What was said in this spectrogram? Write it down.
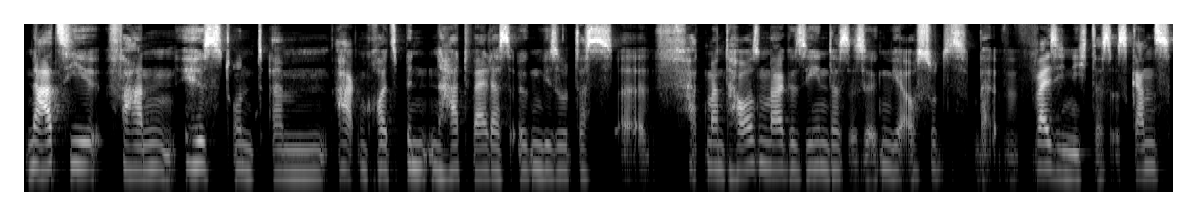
Nazi-Fahnen hisst und ähm, Hakenkreuzbinden hat, weil das irgendwie so, das äh, hat man tausendmal gesehen, das ist irgendwie auch so, das weiß ich nicht, das ist ganz,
